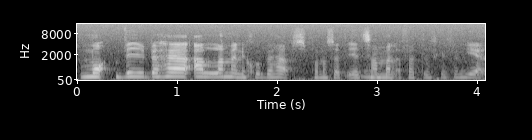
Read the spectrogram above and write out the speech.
Må, vi behö, alla människor behövs på något sätt i ett mm. samhälle för att det ska fungera.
